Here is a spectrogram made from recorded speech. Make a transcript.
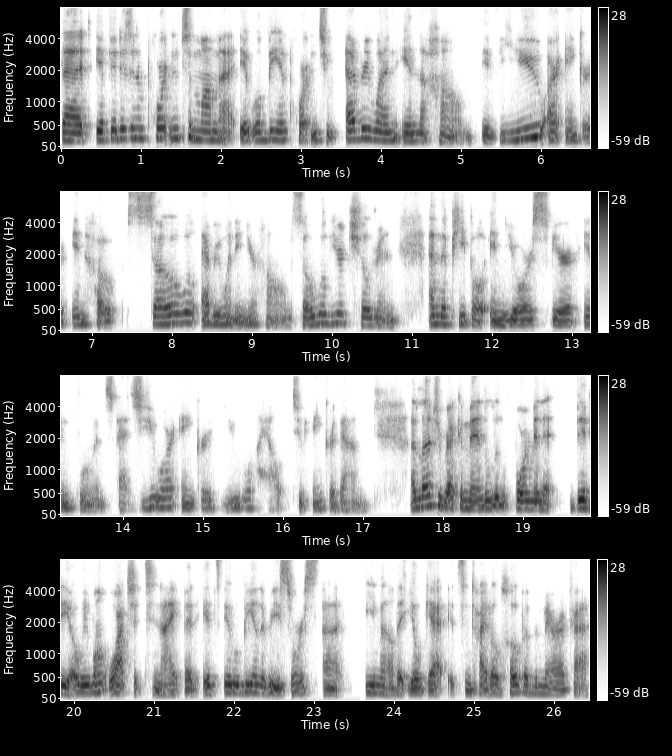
that if it is important to mama, it will be important to everyone in the home. If you are anchored in hope, so will everyone in your home, so will your children and the people in your sphere of influence. As you are anchored, you will help to anchor them. I'd love to recommend a little four minute video. We won't watch it tonight, but it's it will be in the resource uh, email that you'll get. It's entitled Hope of America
